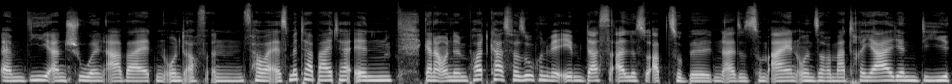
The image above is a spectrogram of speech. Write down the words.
ähm, die an Schulen arbeiten und auch VHS-MitarbeiterInnen. Genau, und im Podcast versuchen wir eben das alles so abzubilden. Also zum einen unsere Materialien, die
